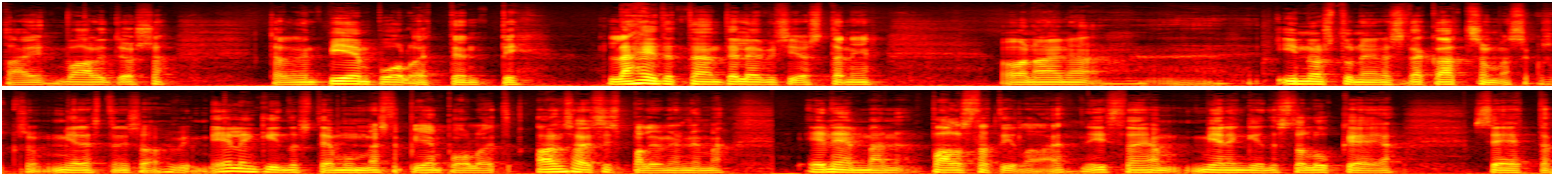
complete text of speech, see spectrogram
tai vaalit, jossa tällainen pienpuoluetentti lähetetään televisiosta, niin on aina innostuneena sitä katsomassa, koska se, mielestäni se on hyvin mielenkiintoista ja mun mielestä pienpuolueet ansaisis paljon enemmän, enemmän palstatilaa. Et niistä on ihan mielenkiintoista lukea ja se, että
